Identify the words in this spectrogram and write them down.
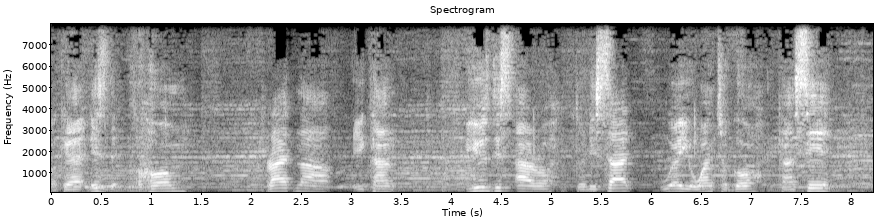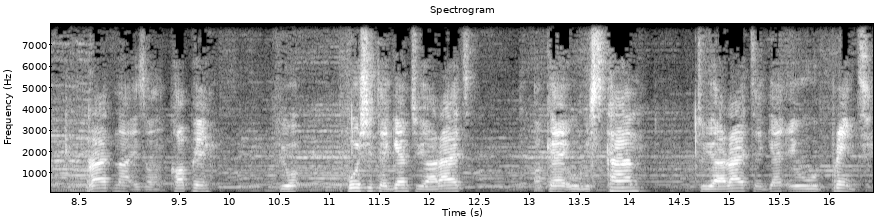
Okay. This is the home. Right now you can use this arrow to decide where you want to go you can see right now is on copy. If you push it again to your right okay it will be scanned to your right again it will print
